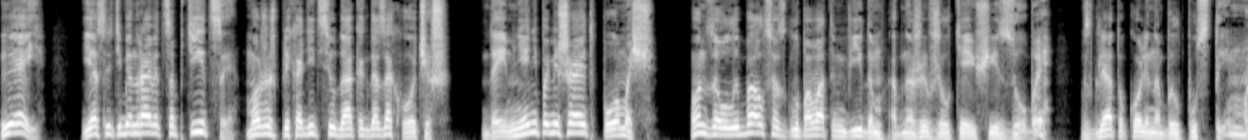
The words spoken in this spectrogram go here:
«Эй, если тебе нравятся птицы, можешь приходить сюда, когда захочешь. Да и мне не помешает помощь. Он заулыбался с глуповатым видом, обнажив желтеющие зубы. Взгляд у Колина был пустым.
